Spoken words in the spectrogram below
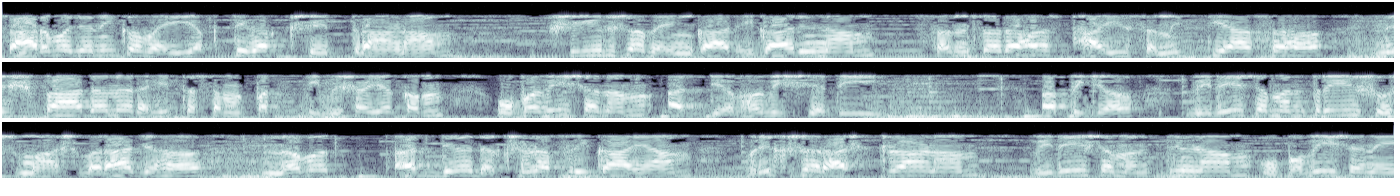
सार्वजनिक वैयक्तिक क्षेत्राणां, शीर्ष बैंकाधिकारिणां, संसद स्थायि समित्या सह निष्पादन रहित संपत्ति विषयकम् उपवेशनम् अद्य भविष्यति। अपि च विदेशमन्त्री सुषमा स्वराज अद्य दक्षिणाफ्रीकायां ब्रिक्स राष्ट्राणां विदेशमन्त्रिणाम् उपवेशने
